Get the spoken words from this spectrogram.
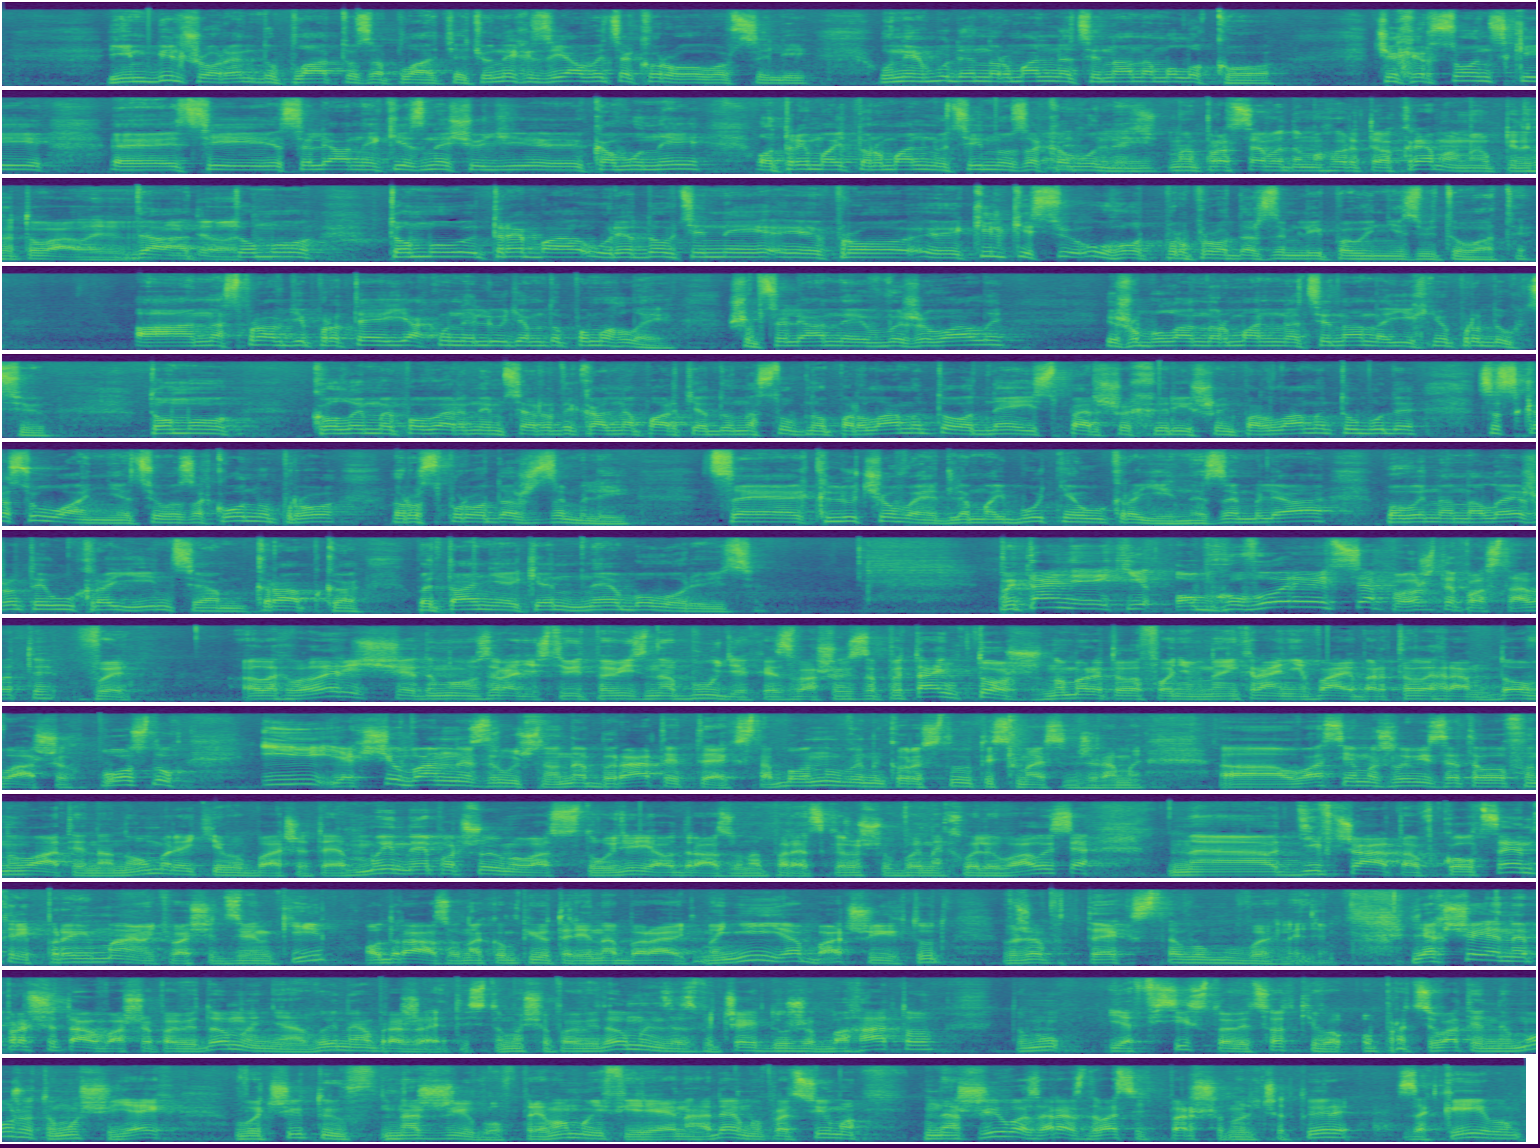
Їм більшу орендну плату заплатять, у них з'явиться корова в селі, у них буде нормальна ціна на молоко. Чи херсонські е, ці селяни, які знищують е, кавуни, отримають нормальну ціну за кавуни? Ми про це будемо говорити окремо. Ми підготували Да, відео. тому, тому треба урядовці не про кількість угод про продаж землі повинні звітувати, а насправді про те, як вони людям допомогли, щоб селяни виживали і щоб була нормальна ціна на їхню продукцію. Тому, коли ми повернемося, радикальна партія до наступного парламенту, одне із перших рішень парламенту буде це скасування цього закону про розпродаж землі. Це ключове для майбутнього України. Земля повинна належати українцям. Крапка. Питання, яке не обговорюється. Питання, які обговорюються, можете поставити ви. Олег Валерійович, я думаю, з радістю відповість на будь-яке з ваших запитань. Тож, номери телефонів на екрані Viber, Telegram до ваших послуг. І якщо вам незручно набирати текст, або ну ви не користуєтесь месенджерами, у вас є можливість зателефонувати на номер, який ви бачите. Ми не почуємо вас в студії. Я одразу наперед скажу, щоб ви не хвилювалися. Дівчата в кол-центрі приймають ваші дзвінки, одразу на комп'ютері набирають мені. Я бачу їх тут вже в текстовому вигляді. Якщо я не прочитав ваше повідомлення, ви не ображайтесь, тому що повідомлень зазвичай дуже багато. Тому я всі 100% опрацювати не можу, тому що я їх вичитую наживо в прямому ефірі. Я нагадаю, ми працюємо наживо зараз 21.04 за Києвом.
